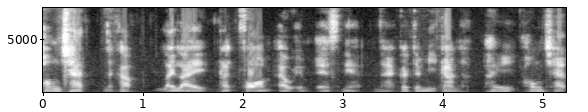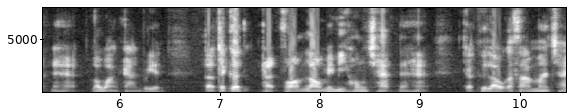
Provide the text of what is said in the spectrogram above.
ห้องแชทนะครับ หลาย ๆ แพลตฟอร์ม LMS เนี่ยนะฮะก็จะมีการให้ห้องแชทนะฮะระหว่างการเรียน แต่ถ้าเกิดแพลตฟอร์มเราไม่มีห้องแชทนะฮะก็คือเราก็สามารถใช้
